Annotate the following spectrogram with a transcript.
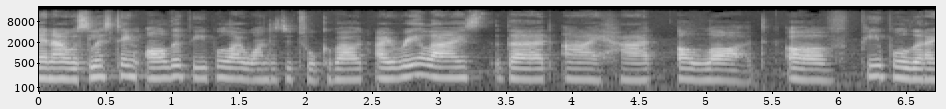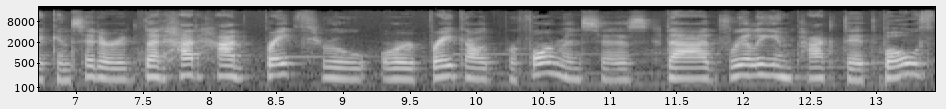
and I was listing all the people I wanted to talk about, I realized that I had a lot of people that I considered that had had breakthrough or breakout performances that really impacted both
